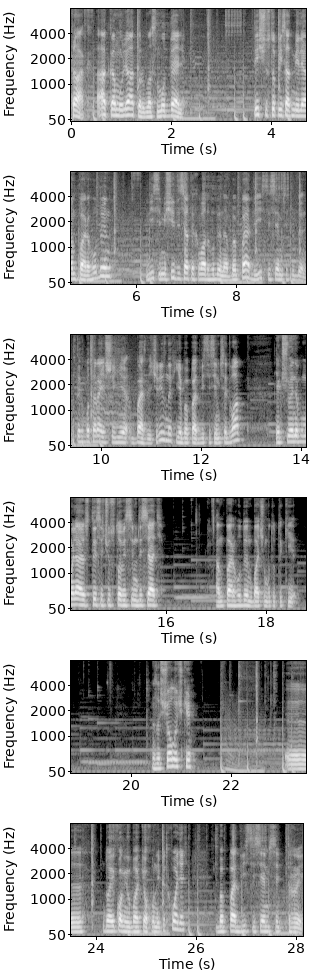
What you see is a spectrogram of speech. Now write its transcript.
Так, акумулятор у нас модель 1150 мАч, 8,6 Вт година, БП 271. Тих батарей ще є безліч різних, є БП 272. Якщо я не помиляюсь, 1180 ампер годин бачимо тут такі защолочки. Е, до ікомів багатьох вони підходять. БП 273.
